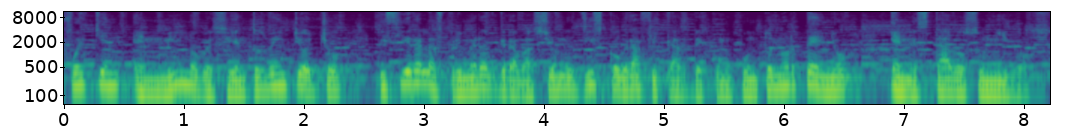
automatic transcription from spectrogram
fue quien en 1928 hiciera las primeras grabaciones discográficas de conjunto norteño en Estados Unidos.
